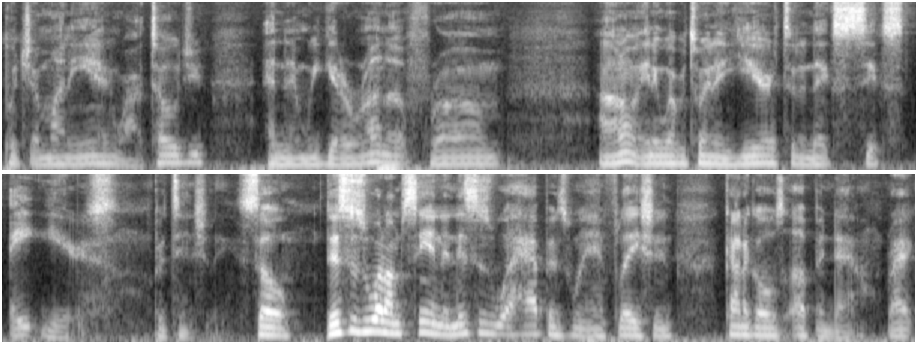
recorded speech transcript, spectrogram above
put your money in where I told you. And then we get a run up from, I don't know, anywhere between a year to the next six, eight years potentially. So this is what I'm seeing. And this is what happens when inflation kind of goes up and down, right?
